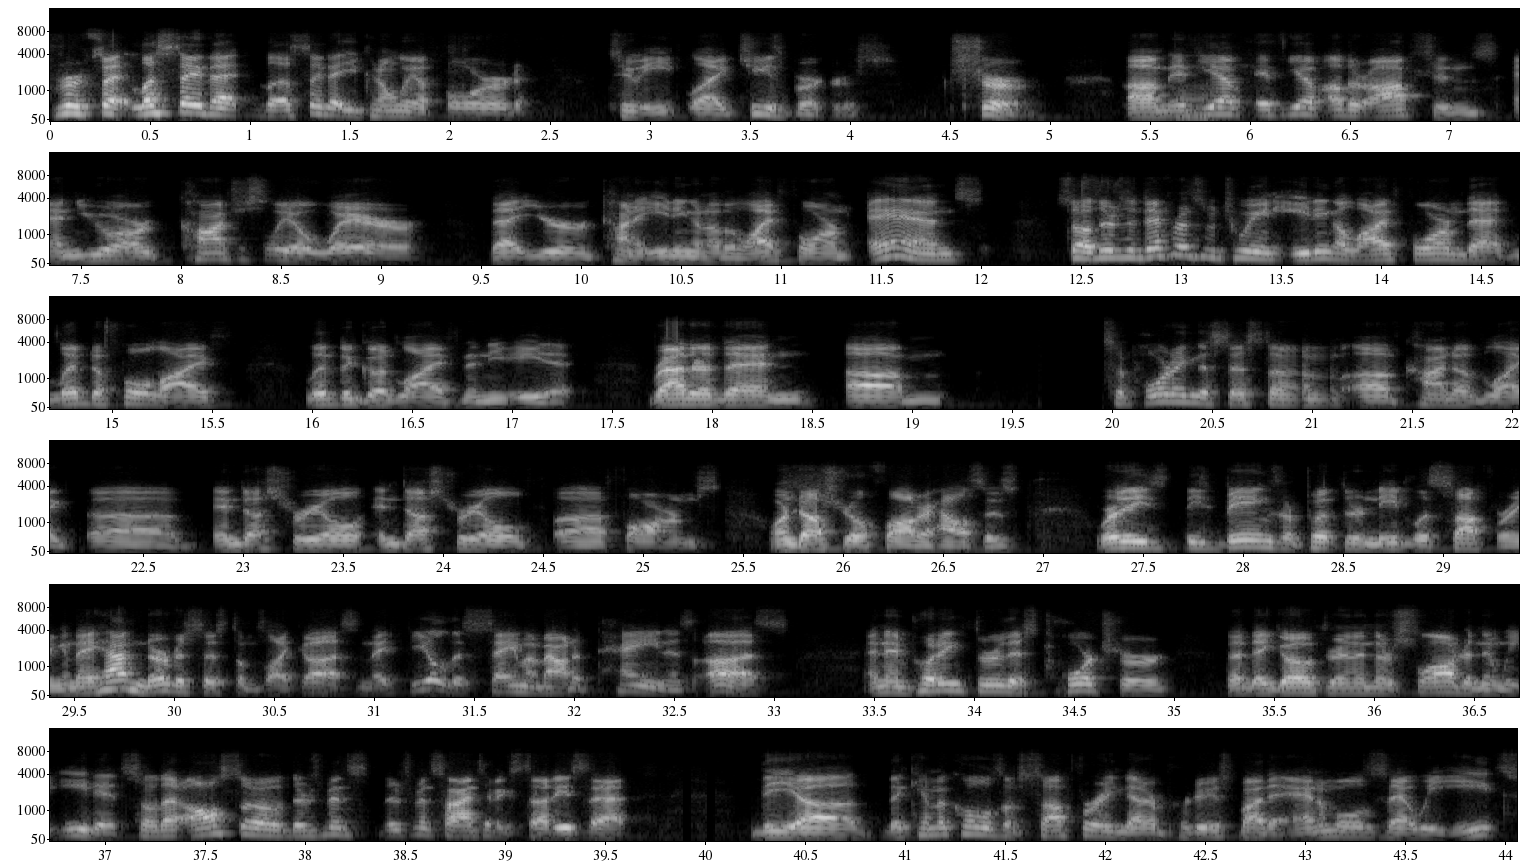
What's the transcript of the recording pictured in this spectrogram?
for let's say that let's say that you can only afford to eat like cheeseburgers. Sure. Um, if you have if you have other options and you are consciously aware that you're kind of eating another life form and so there's a difference between eating a life form that lived a full life, lived a good life, and then you eat it, rather than um, supporting the system of kind of like uh, industrial industrial uh, farms or industrial slaughterhouses where these these beings are put through needless suffering and they have nervous systems like us and they feel the same amount of pain as us and then putting through this torture that they go through and then they're slaughtered and then we eat it. So that also there's been there's been scientific studies that the uh, the chemicals of suffering that are produced by the animals that we eat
